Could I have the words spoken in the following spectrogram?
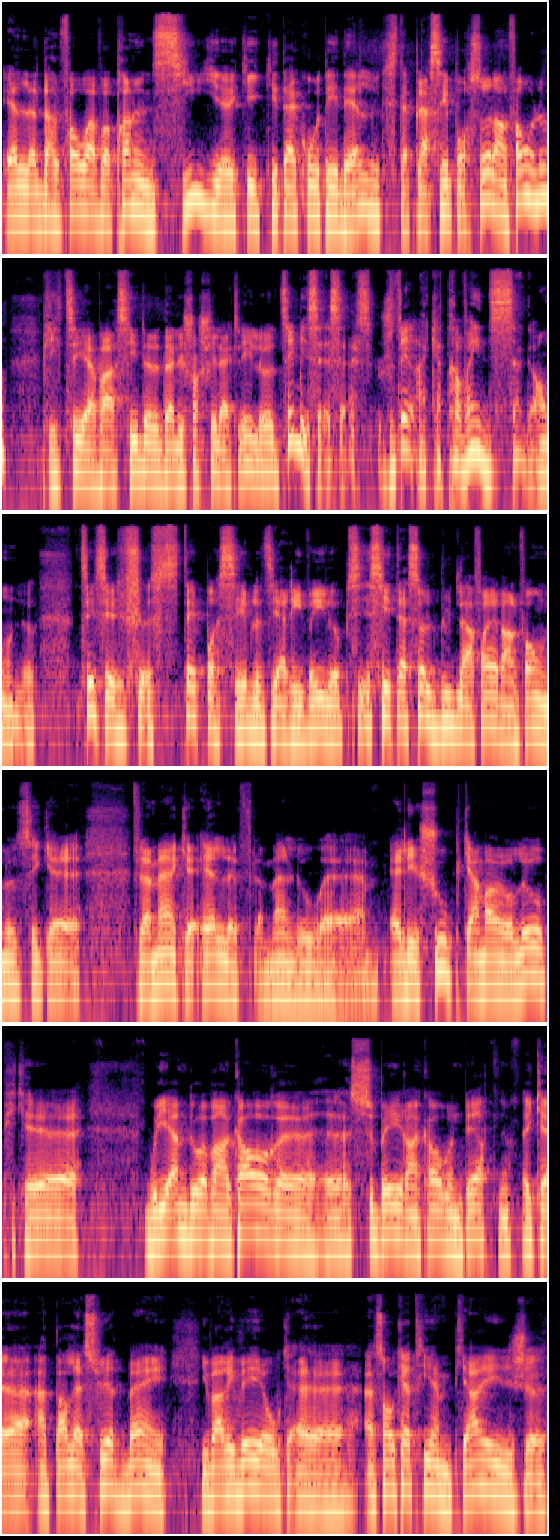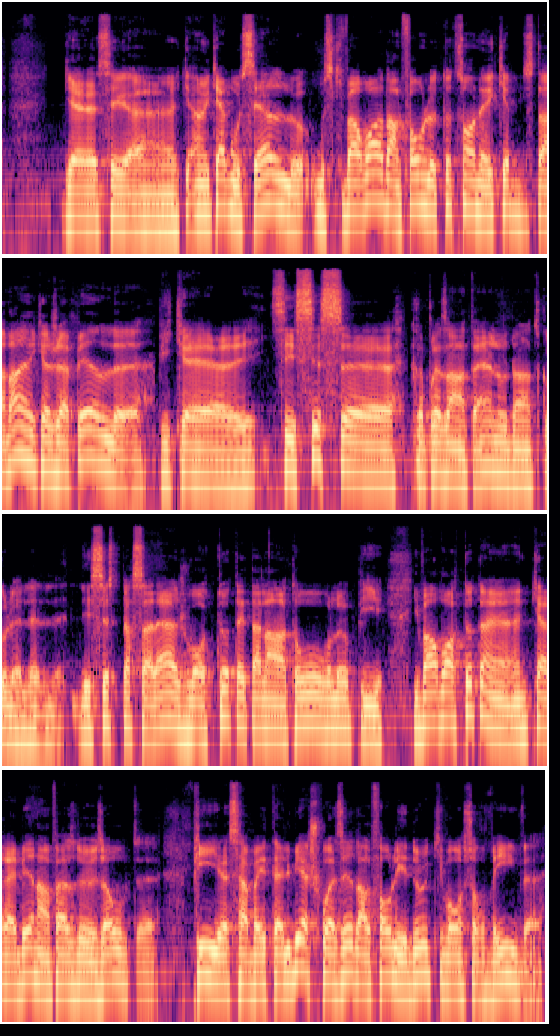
elle, dans le fond, elle va prendre une scie qui, qui, était à côté d'elle, qui s'était placée pour ça, dans le fond. Là. Puis elle va essayer d'aller chercher la clé. Là. Mais je veux dire, en 90 secondes, c'est impossible d'y arriver. C'était ça le but de l'affaire, dans le fond. C'est que finalement, que elle, finalement, là, elle est chou puis qu'elle meurt là, puis que. Euh, William doit encore euh, euh, subir encore une perte. Et que, par la suite, ben, il va arriver à son quatrième piège c'est un, carrousel où ce qu'il va avoir dans le fond toute son équipe du tonnerre que j'appelle puis que ces six représentants là, dans tout cas les six personnages vont tous être alentour là puis il va avoir toute une carabine en face d'eux autres puis ça va être à lui à choisir dans le fond les deux qui vont survivre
